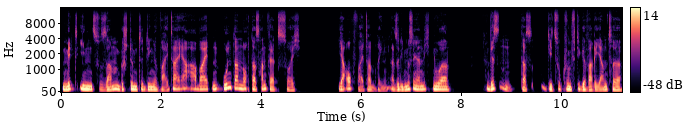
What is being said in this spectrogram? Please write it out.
mit ihnen zusammen bestimmte Dinge weiter erarbeiten und dann noch das Handwerkszeug ja auch weiterbringen. Also die müssen ja nicht nur wissen, dass die zukünftige Variante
